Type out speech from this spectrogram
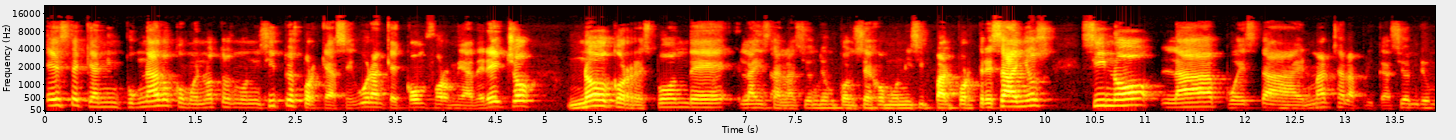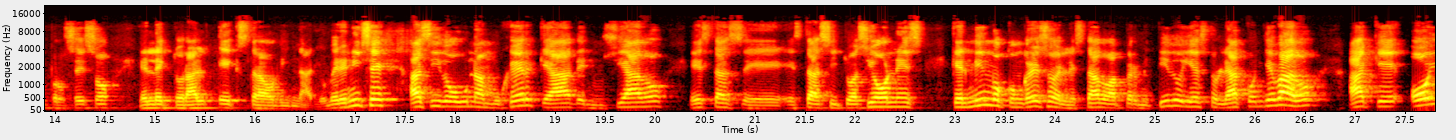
este que han impugnado como en otros municipios porque aseguran que conforme a derecho no corresponde la instalación de un consejo municipal por tres años, sino la puesta en marcha, la aplicación de un proceso electoral extraordinario. Berenice ha sido una mujer que ha denunciado estas, eh, estas situaciones que el mismo Congreso del Estado ha permitido y esto le ha conllevado a que hoy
